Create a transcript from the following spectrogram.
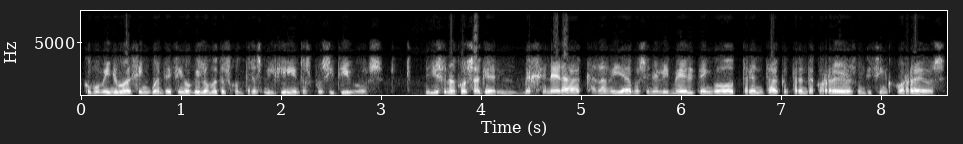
como mínimo de 55 kilómetros con 3.500 positivos. Y es una cosa que me genera cada día, pues en el email tengo 30, 30 correos, 25 correos.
